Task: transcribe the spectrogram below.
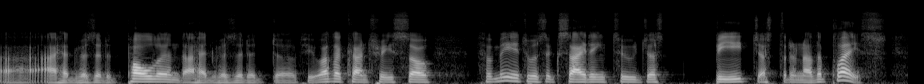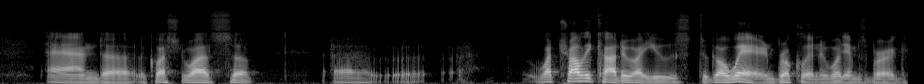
Uh, I had visited Poland. I had visited a few other countries. So for me, it was exciting to just be just in another place. And uh, the question was, uh what trolley car do I use to go where in Brooklyn and Williamsburg?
